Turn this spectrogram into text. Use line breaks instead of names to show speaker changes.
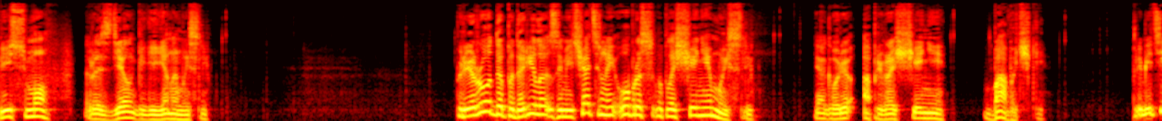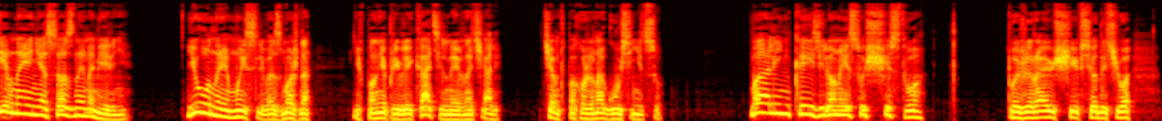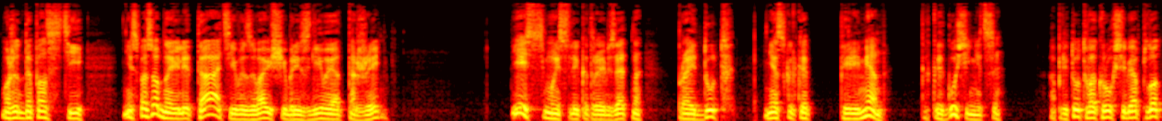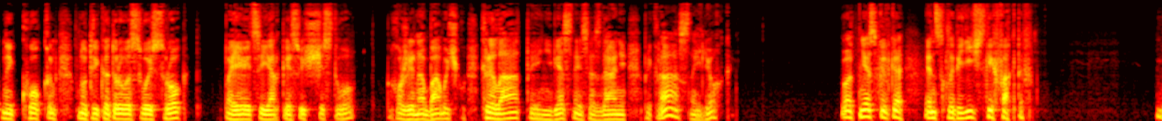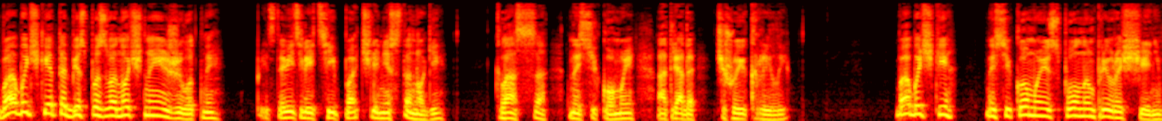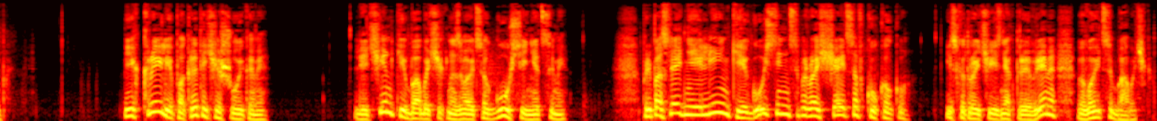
Письмо. Раздел «Гигиена мысли». Природа подарила замечательный образ воплощения мысли. Я говорю о превращении бабочки. Примитивное неосознанное намерение. Юная мысль, возможно, не вполне привлекательная вначале, чем-то похожа на гусеницу. Маленькое зеленое существо, пожирающее все, до чего может доползти, неспособное летать и вызывающее брезгливое отторжение. Есть мысли, которые обязательно пройдут несколько перемен, как и гусеницы, оплетут вокруг себя плотный кокон, внутри которого свой срок появится яркое существо, похожее на бабочку, крылатое небесное создание, прекрасное и легкое. Вот несколько энциклопедических фактов. Бабочки — это беспозвоночные животные, представители типа членистоногие, класса насекомые, отряда чешуекрылые. Бабочки — насекомые с полным превращением. Их крылья покрыты чешуйками. Личинки бабочек называются гусеницами. При последней линьке гусеница превращается в куколку, из которой через некоторое время выводится бабочка.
